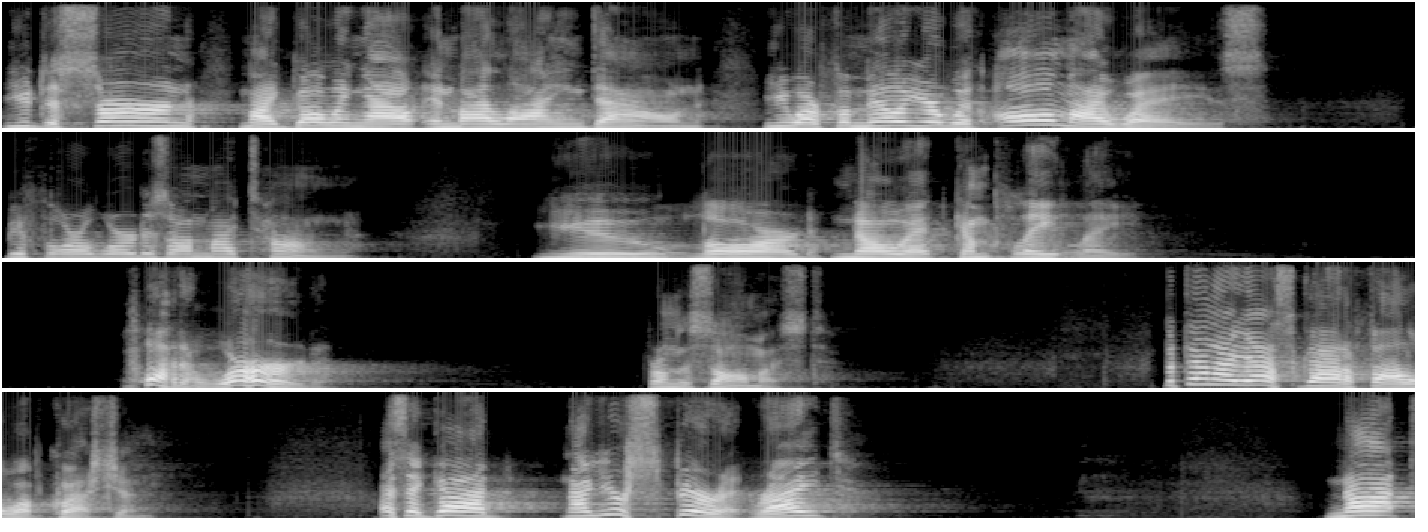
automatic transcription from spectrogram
You discern my going out and my lying down. You are familiar with all my ways before a word is on my tongue. You, Lord, know it completely. What a word from the psalmist. But then I ask God a follow up question. I say, God, now you're spirit, right? Not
